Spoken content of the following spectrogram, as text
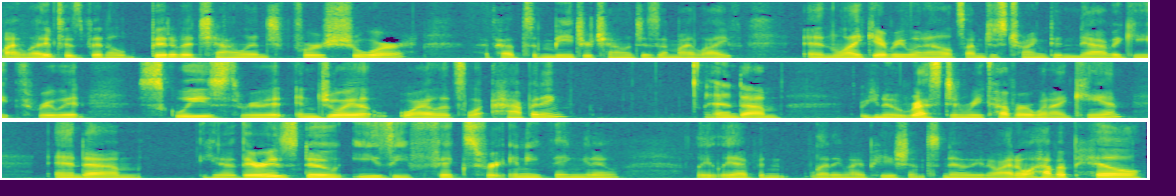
my life has been a bit of a challenge for sure. I've had some major challenges in my life and like everyone else I'm just trying to navigate through it squeeze through it, enjoy it while it's happening, and um, you know, rest and recover when I can. And um, you know, there is no easy fix for anything. You know, lately I've been letting my patients know, you know, I don't have a pill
